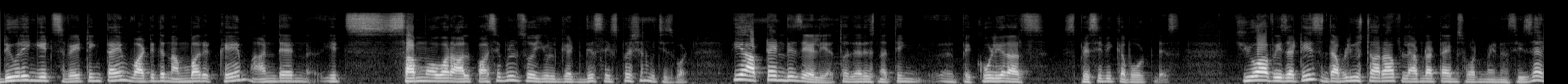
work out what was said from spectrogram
during its waiting time what is the number it came and then its sum over all possible. So, you will get this expression which is what We obtained this earlier, so there is nothing uh, peculiar or specific about this. Q of z is w star of lambda times 1 minus z.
